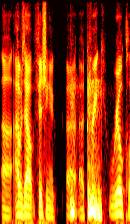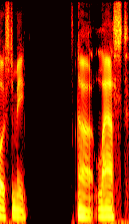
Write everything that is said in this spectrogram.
Uh, I was out fishing a, a, a creek real close to me uh, last.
